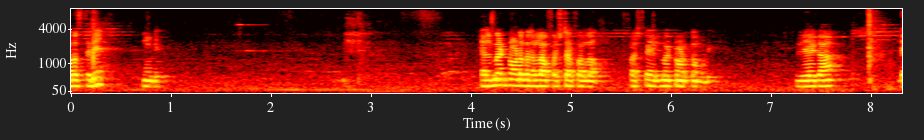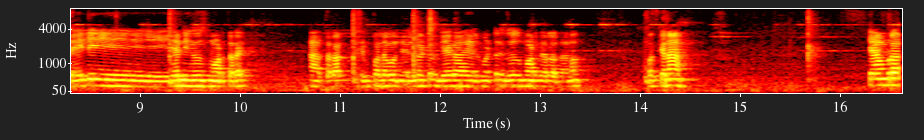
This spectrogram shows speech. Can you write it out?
ತೋರಿಸ್ತೀನಿ. ನೋಡಿ. ಹೆಲ್ಮೆಟ್ ನೋಡಿದ್ರಲ್ಲ first of all first helmet ನೋಡ್ಕೊಂಬಿಡಿ. ಬೇಗ ಡೈಲಿ ಏನು ಯೂಸ್ ಮಾಡ್ತಾರೆ? ಆ ಥರ ಸಿಂಪಲಾಗಿ ಒಂದು ಹೆಲ್ಮೆಟ್ ಬೇಗ ಹೆಲ್ಮೆಟ್ ಯೂಸ್ ಮಾಡ್ತಾ ಇರೋದು ನಾನು ಓಕೆನಾ ಕ್ಯಾಮ್ರಾ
